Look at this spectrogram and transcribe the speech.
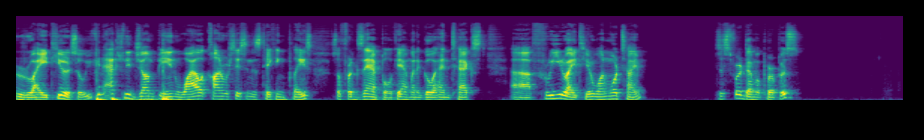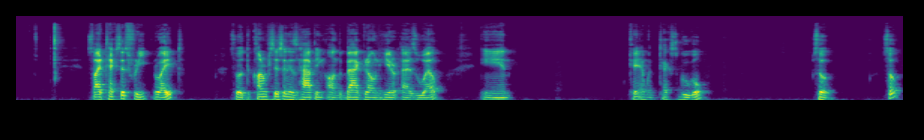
right here. So you can actually jump in while a conversation is taking place. So for example, okay, I'm going to go ahead and text uh, free right here one more time, just for demo purpose. So I texted free, right? So the conversation is happening on the background here as well. And okay, I'm to text Google. So, so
